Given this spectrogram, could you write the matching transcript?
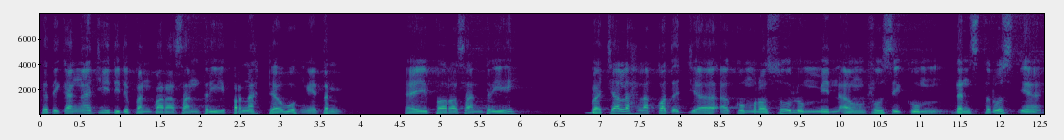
ketika ngaji di depan para santri pernah dawuh ngeten Hei para santri bacalah laqad ja'akum rasulun min anfusikum dan seterusnya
